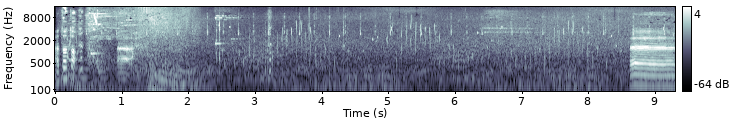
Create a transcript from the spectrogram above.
Attends, attends. Ah. Euh...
